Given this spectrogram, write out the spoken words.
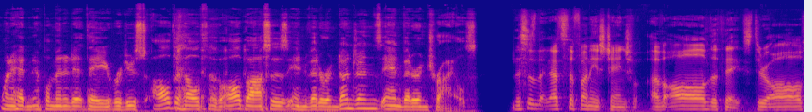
went ahead and implemented it. They reduced all the health of all bosses in veteran dungeons and veteran trials. This is the, that's the funniest change of all the things through all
